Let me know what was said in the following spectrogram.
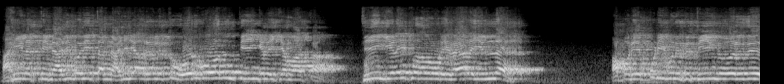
அகிலத்தின் அதிபதி தன் அடியார்களுக்கு ஒருபோதும் தீங்கிழைக்க மாட்டான். தீங்கிழைப்பதனுடைய வேலை இல்லை அப்புறம் எப்படி இவனுக்கு தீங்கு வருது?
